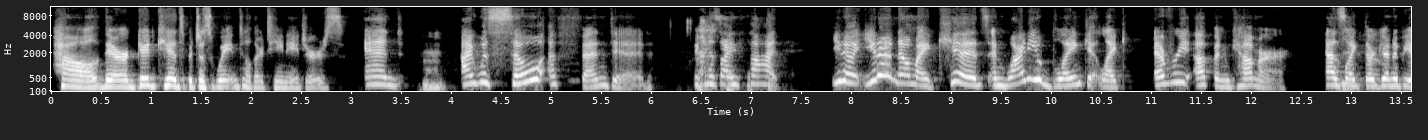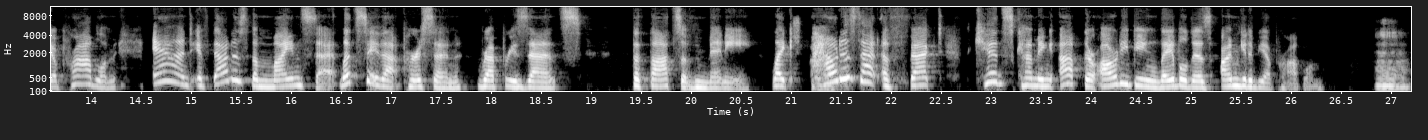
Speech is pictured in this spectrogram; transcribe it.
how they're good kids but just wait until they're teenagers. And mm-hmm. i was so offended because i thought you know you don't know my kids and why do you blanket like every up and comer as like they're going to be a problem? And if that is the mindset let's say that person represents the thoughts of many like how does that affect kids coming up, they're already being labeled as, I'm going to be a problem. Mm,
